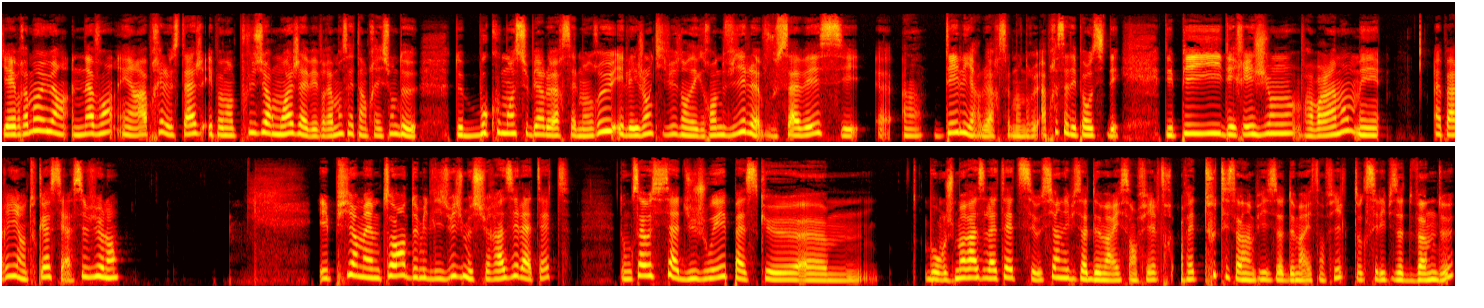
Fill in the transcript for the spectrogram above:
il y avait vraiment eu un avant et un après le stage et pendant plusieurs mois j'avais vraiment cette impression de beaucoup moins subir le harcèlement de rue et les gens qui vivent dans des grandes villes, vous savez, c'est euh, un délire le harcèlement de rue. Après ça dépend aussi des pays, des régions, enfin vraiment, mais à Paris en tout cas c'est assez violent. Et puis en même temps, en 2018, je me suis rasé la tête. Donc ça aussi, ça a dû jouer parce que... bon, je me rase la tête, c'est aussi un épisode de Marie sans filtre. En fait, tout est un épisode de Marie sans filtre, donc c'est l'épisode 22.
